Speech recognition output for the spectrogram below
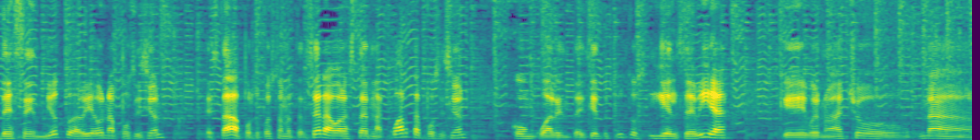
descendió todavía una posición. Estaba por supuesto en la tercera, ahora está en la cuarta posición con 47 puntos. Y el Sevilla, que bueno, ha hecho una,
